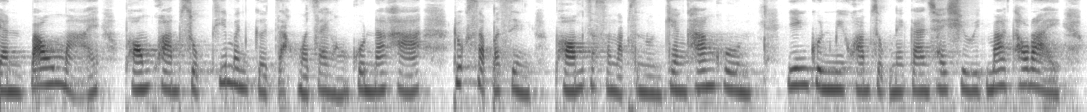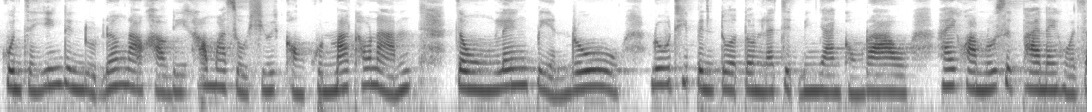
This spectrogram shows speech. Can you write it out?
ยันเป้าหมาย พร้อมความสุขที่มันเกิดจากหัวใจของคุณนะคะ ทุกสรรพสิ่งพร้อมจะสนับสนุนเคียงข้างคุณ ยิ่งคุณมีความสุขในการใช้ชีวิตมากเท่าไหร่ คุณจะยิ่งดึงดูดเรื่องราวข่าวดีเข้ามาสู่ชีวิตของคุณมากเท่านั้น จงเร่งเปลี่ยนรูปรูปที่เป็นตัวตนและจิตวิญญาณาณของเรา ให้ความรู้สึกภายในหัวใจ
